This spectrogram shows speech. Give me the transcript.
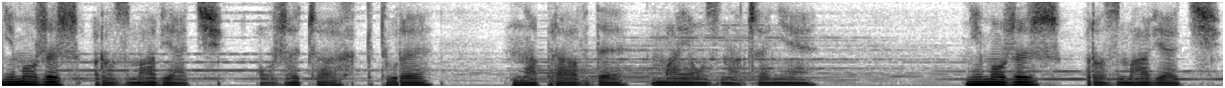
Nie możesz rozmawiać o rzeczach, które naprawdę mają znaczenie. Nie możesz rozmawiać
